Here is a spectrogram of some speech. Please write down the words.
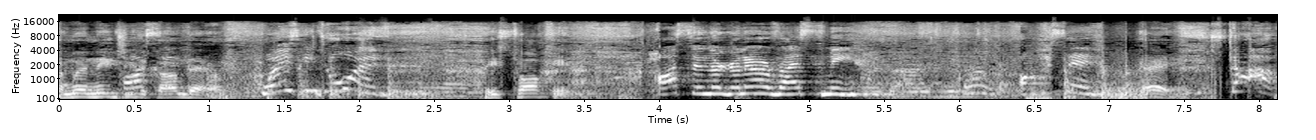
I'm going to need you to Austin. calm down. What is he doing? He's talking. Austin, they're gonna arrest me. Austin! Hey, Stop!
